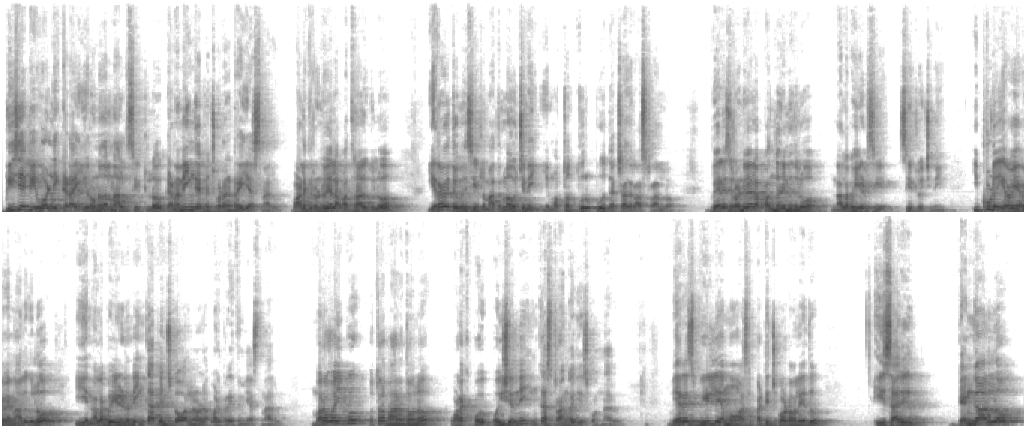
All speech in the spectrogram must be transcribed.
బీజేపీ వాళ్ళు ఇక్కడ ఈ రెండు వందల నాలుగు సీట్లలో గణనీయంగా పెంచుకోవడానికి ట్రై చేస్తున్నారు. వాళ్ళకి రెండు వేల పద్నాలుగులో ఇరవై తొమ్మిది సీట్లు మాత్రమే వచ్చినాయి ఈ మొత్తం తూర్పు దక్షిణాది రాష్ట్రాల్లో. వేరే రెండు వేల పంతొమ్మిదిలో నలభై ఏడు సీ సీట్లు వచ్చినాయి. ఇప్పుడు ఇరవై ఇరవై నాలుగులో ఈ నలభై ఏడుని ఇంకా పెంచుకోవాలని వాళ్ళు ప్రయత్నం చేస్తున్నారు. మరోవైపు ఉత్తర భారతంలో వాళ్ళకి పొ పొజిషన్ని ఇంకా స్ట్రాంగ్గా చేసుకుంటున్నారు. వేరే వీళ్ళేమో అసలు పట్టించుకోవడం లేదు. ఈసారి బెంగాల్లో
